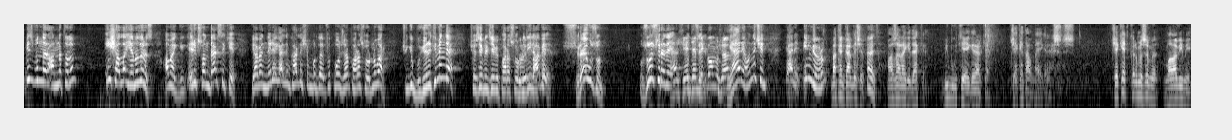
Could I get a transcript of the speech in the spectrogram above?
Biz bunları anlatalım. İnşallah yanılırız. Ama Erikson derse ki ya ben nereye geldim kardeşim burada futbolcular para sorunu var. Çünkü bu yönetimin de çözebileceği bir para sorunu Bugün değil bakın- abi. Süre uzun. Uzun sürede Her tebrik düzelir. olmuş abi. Yani onun için yani bilmiyorum. Bakın kardeşim. Evet. Pazara giderken, bir butiğe girerken ceket almaya girersiniz. Ceket kırmızı mı, mavi mi,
